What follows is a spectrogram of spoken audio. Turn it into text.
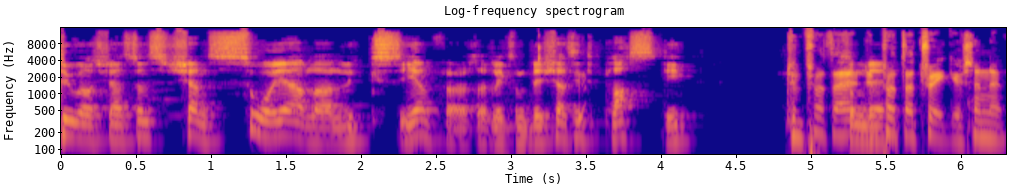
DualSensen känns så jävla lyxig i jämförelse. Liksom, det känns inte plastigt. Du pratar, som du det- pratar triggersen nu.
